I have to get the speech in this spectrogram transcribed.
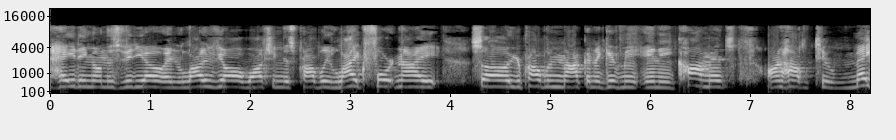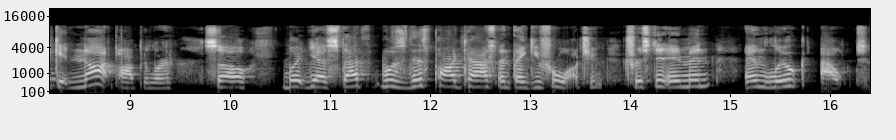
hating on this video, and a lot of y'all watching this probably like Fortnite. So you're probably not gonna give me any comments on how to make it not popular. So, but yes, that was this podcast, and thank you for watching. Tristan Inman and Luke out.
